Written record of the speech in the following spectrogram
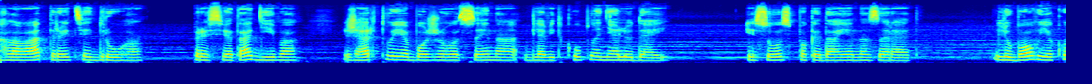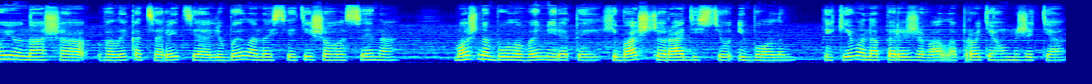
Глава 32. Пресвята Діва жертвує Божого Сина для відкуплення людей. Ісус покидає Назарет. Любов, якою наша велика цариця любила найсвятішого Сина, можна було виміряти хіба що радістю і болем, які вона переживала протягом життя.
